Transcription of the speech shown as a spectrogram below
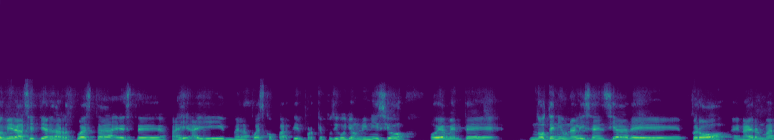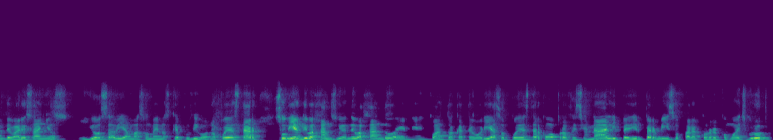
Pues mira, si tienes la respuesta, este, ahí, ahí me la puedes compartir porque, pues digo, yo en un inicio, obviamente, no tenía una licencia de pro en Ironman de varios años y yo sabía más o menos que, pues digo, no podía estar subiendo y bajando, subiendo y bajando en, en cuanto a categorías o podía estar como profesional y pedir permiso para correr como Edge Group.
